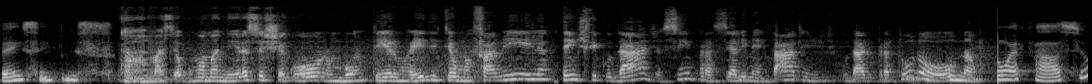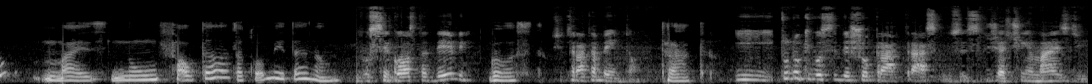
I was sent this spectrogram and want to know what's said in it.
bem simples. Tá, mas de alguma maneira você chegou num bom termo aí de ter uma família. Tem dificuldade, assim, para se alimentar? Tem dificuldade para tudo ou não? Não é fácil, mas não falta da comida, não. Você gosta dele? Gosto. Te trata bem, então? Trata. E tudo que você deixou para trás, que você já tinha mais de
